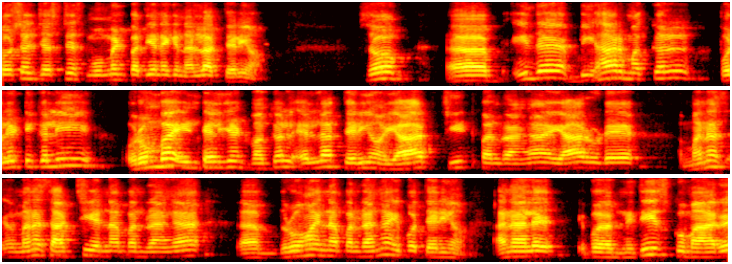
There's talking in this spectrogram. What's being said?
சோஷியல் ஜஸ்டிஸ் மூமெண்ட் பத்தி எனக்கு நல்லா தெரியும். ஸோ இது பீகார் மக்கள் பொலிட்டிக்கலி ரொம்ப இன்டெலிஜென்ட் மக்கள் எல்லாம் தெரியும். யார் சீட் பண்றாங்க யாருடைய மனஸ் மனசாட்சி என்ன பண்றாங்க துரோகம் என்ன பண்றாங்க இப்போ தெரியும். அதனால இப்போ Nitish Kumar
